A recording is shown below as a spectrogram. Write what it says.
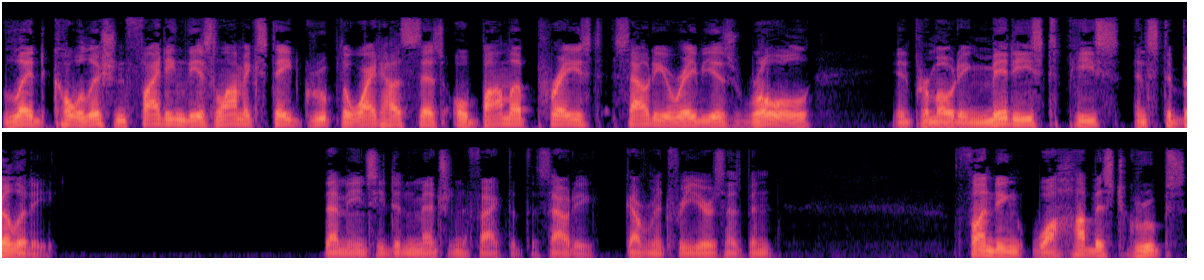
led coalition fighting the Islamic State group. The White House says Obama praised Saudi Arabia's role in promoting Mideast peace and stability. That means he didn't mention the fact that the Saudi government for years has been funding Wahhabist groups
